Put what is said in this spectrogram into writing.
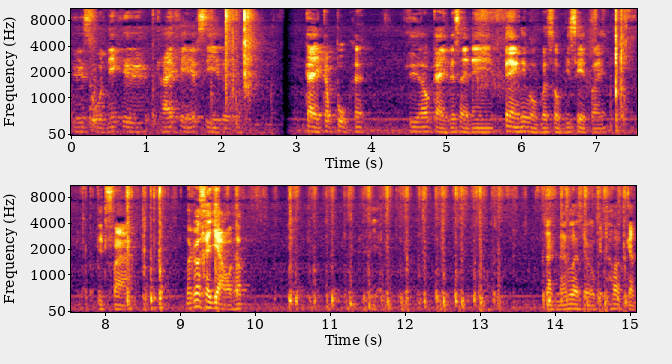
คือสูตรนี้คือคล้าย KFC เลย ไก่กระปุกฮะคือเอาไก่ไปใส่ในแป้งที่ผมผสมพิเศษไว้ ปิดฝา แล้วก็เขย่าครับเขย่าจากนั้นเราจะเอาไปทอดกัน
